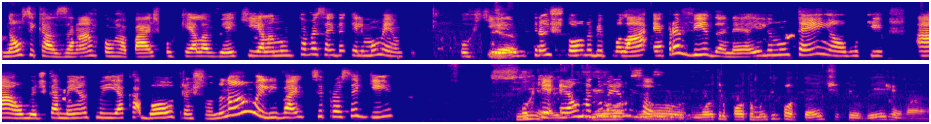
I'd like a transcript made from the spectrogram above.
não se casar com o rapaz porque ela vê que ela nunca vai sair daquele momento porque é. o transtorno bipolar é para vida, né? Ele não tem algo que ah, o medicamento e acabou o transtorno. Não, ele vai se prosseguir. Sim, porque é, é uma doença. E um, outro ponto muito importante que eu vejo na,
